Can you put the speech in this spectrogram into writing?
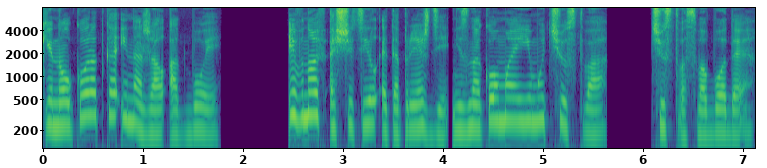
кинул коротко и нажал отбой. И вновь ощутил это прежде незнакомое ему чувство, чувство свободы.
